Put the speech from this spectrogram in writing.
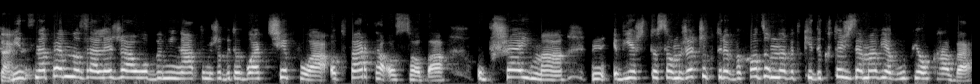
Tak. Więc na pewno zależałoby mi na tym, żeby to była ciepła, otwarta osoba, uprzejma. Wiesz, to są rzeczy, które wychodzą nawet kiedy ktoś zamawia głupią kawę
